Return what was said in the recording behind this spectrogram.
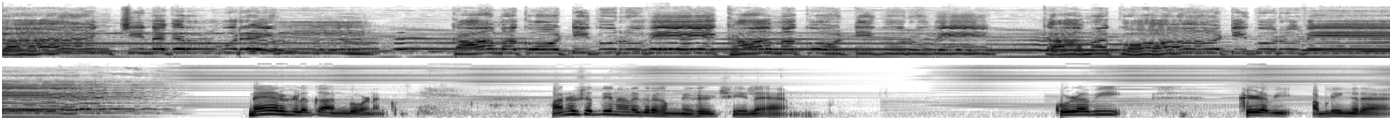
காஞ்சி நகர் உரையும் காமகோட்டி குருவே காமகோட்டி குருவே காமகோட்டி குருவே. நேயர்களுக்கு அன்பு வணக்கம். அனுஷத்தின் அனுகிரகம் நிகழ்ச்சியில் குழவி கிழவி அப்படிங்கிற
